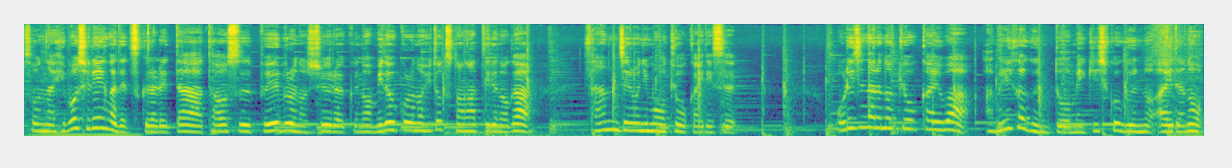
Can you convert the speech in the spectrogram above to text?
そんな日干しレンガで作られたタオス・プエブロの集落の見どころの一つとなっているのがサンジェロニモ教会です。オリジナルの教会はアメリカ軍とメキシコ軍の間の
